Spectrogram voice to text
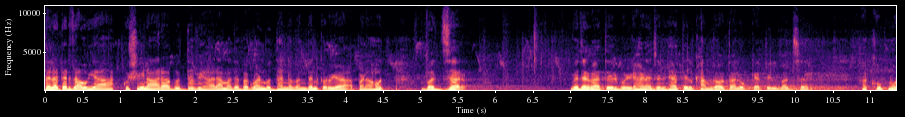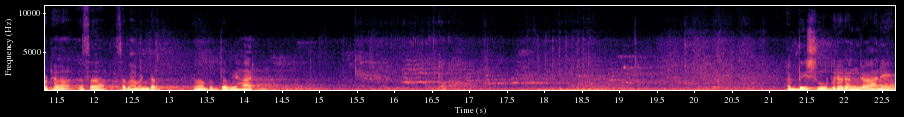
चला तर जाऊया कुशीनारा बुद्ध विहारामध्ये. भगवान बुद्धांना वंदन करूया आपण आहोत. वझर. विदर्भातील बुलढाणा जिल्ह्यातील खामगाव तालुक्यातील वझर हा खूप मोठा असा सभामंडप किंवा बुद्ध विहार. अगदी शुभ्र रंगाने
